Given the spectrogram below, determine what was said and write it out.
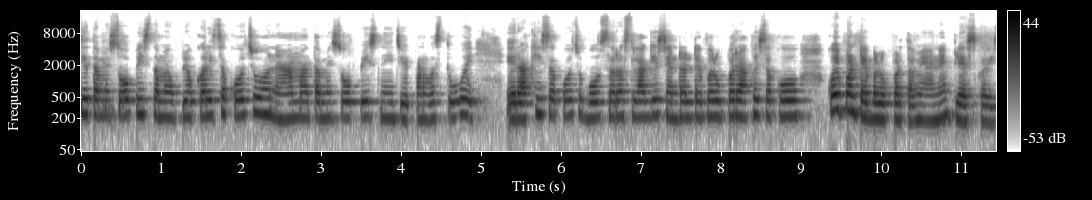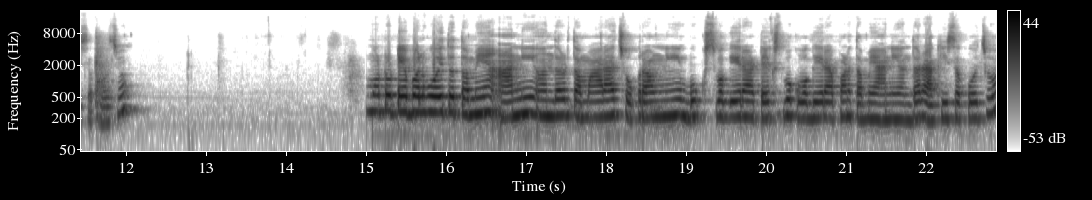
જે તમે સો પીસ તમે ઉપયોગ કરી શકો છો અને આમાં તમે સો પીસની જે પણ વસ્તુ હોય એ રાખી શકો છો. બહુ સરસ લાગે. સેન્ટ્રલ ટેબલ ઉપર રાખી શકો. કોઈ પણ ટેબલ ઉપર તમે આને પ્લેસ કરી શકો છો. મોટું ટેબલ હોય તો તમે આની અંદર તમારા છોકરાઓની બુક્સ વગેરે ટેક્સ્ટ બુક વગેરે પણ તમે આની અંદર રાખી શકો છો.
